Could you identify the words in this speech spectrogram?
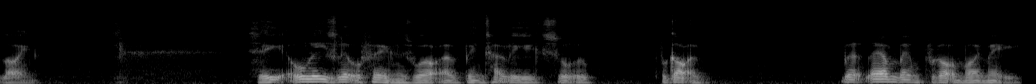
line. See, all these little things what have been totally sort of forgotten. But they haven't been forgotten by me.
